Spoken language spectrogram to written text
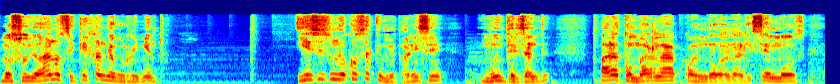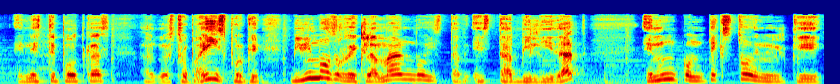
los ciudadanos se quejan de aburrimiento. Y esa es una cosa que me parece muy interesante para tomarla cuando analicemos en este podcast a nuestro país, porque vivimos reclamando esta estabilidad en un contexto en el que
